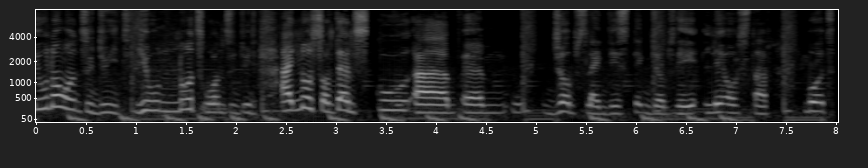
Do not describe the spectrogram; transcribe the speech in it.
he will not want to do it. He will not want to do it. I know sometimes school um, um, jobs like this tech jobs they lay off staff but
